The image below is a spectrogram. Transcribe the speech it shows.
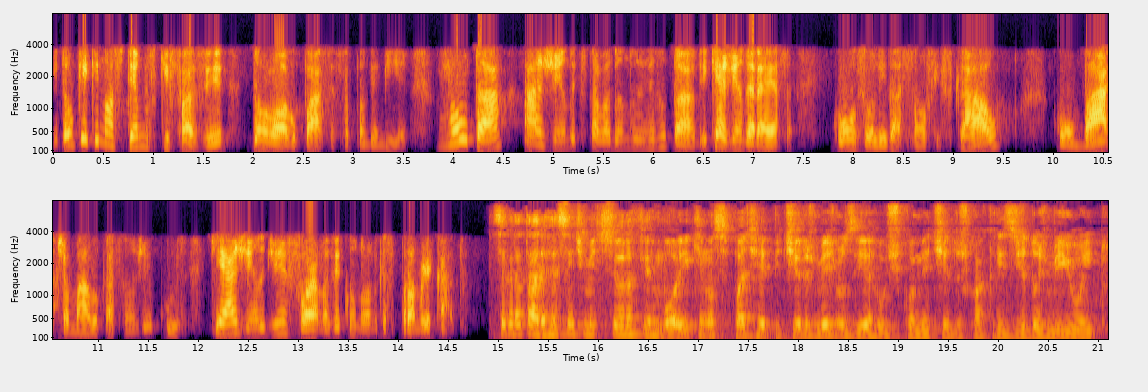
Então, o que, que nós temos que fazer tão logo passa essa pandemia? Voltar à agenda que estava dando resultado. E que agenda era essa? Consolidação fiscal, combate à má alocação de recursos, que é a agenda de reformas econômicas pró-mercado. Secretário, recentemente o senhor afirmou aí que não se pode repetir os mesmos erros cometidos com a crise de 2008.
